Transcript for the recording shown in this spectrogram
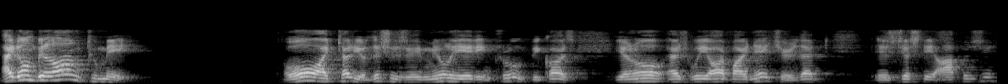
I don't belong to me. Oh, I tell you, this is a humiliating truth because, you know, as we are by nature, that is just the opposite.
